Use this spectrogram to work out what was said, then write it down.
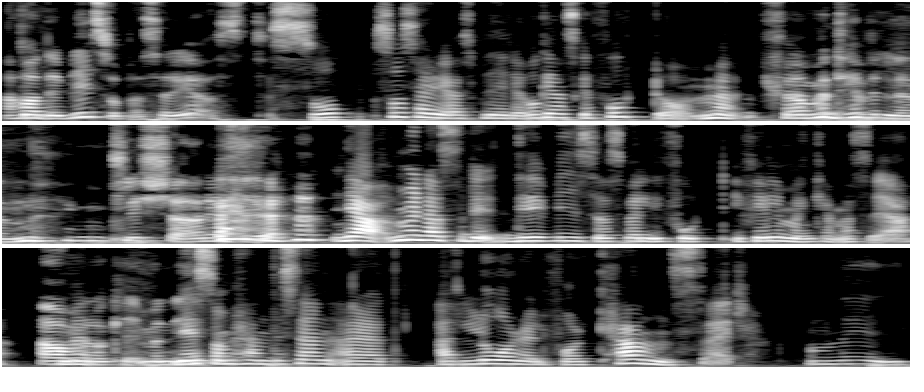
Jaha, det blir så pass seriöst? Så, så seriöst blir det och ganska fort då. Men för, Ja, men det är väl en klyscha, är inte det? Ja, men alltså det, det visas väldigt fort i filmen kan man säga. Ja, men okej, men- Det som händer sen är att, att Laurel får cancer. Åh nej.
